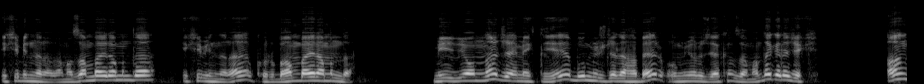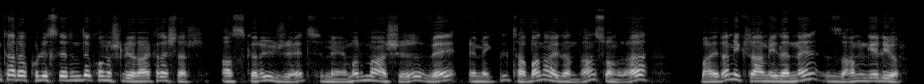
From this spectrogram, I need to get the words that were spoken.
2000 lira Ramazan bayramında, 2000 lira Kurban bayramında. Milyonlarca emekliye bu müjdeli haber umuyoruz yakın zamanda gelecek. Ankara kulislerinde konuşuluyor arkadaşlar. Asgari ücret, memur maaşı ve emekli taban aylığından sonra bayram ikramiyelerine zam geliyor.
